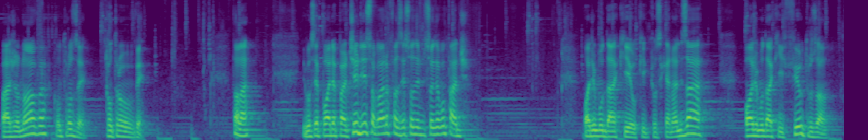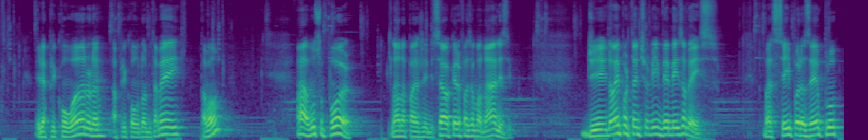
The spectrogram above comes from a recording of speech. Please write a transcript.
Página nova, Ctrl Z, Ctrl V. Tá lá. E você pode, a partir disso, agora fazer suas edições à vontade. Pode mudar aqui o que você quer analisar. Pode mudar aqui filtros, ó. Ele aplicou o ano, né? Aplicou o nome também, tá bom? Ah, vamos supor, lá na página inicial, eu quero fazer uma análise de... Não é importante para mim ver mês a mês, mas sim, por exemplo,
